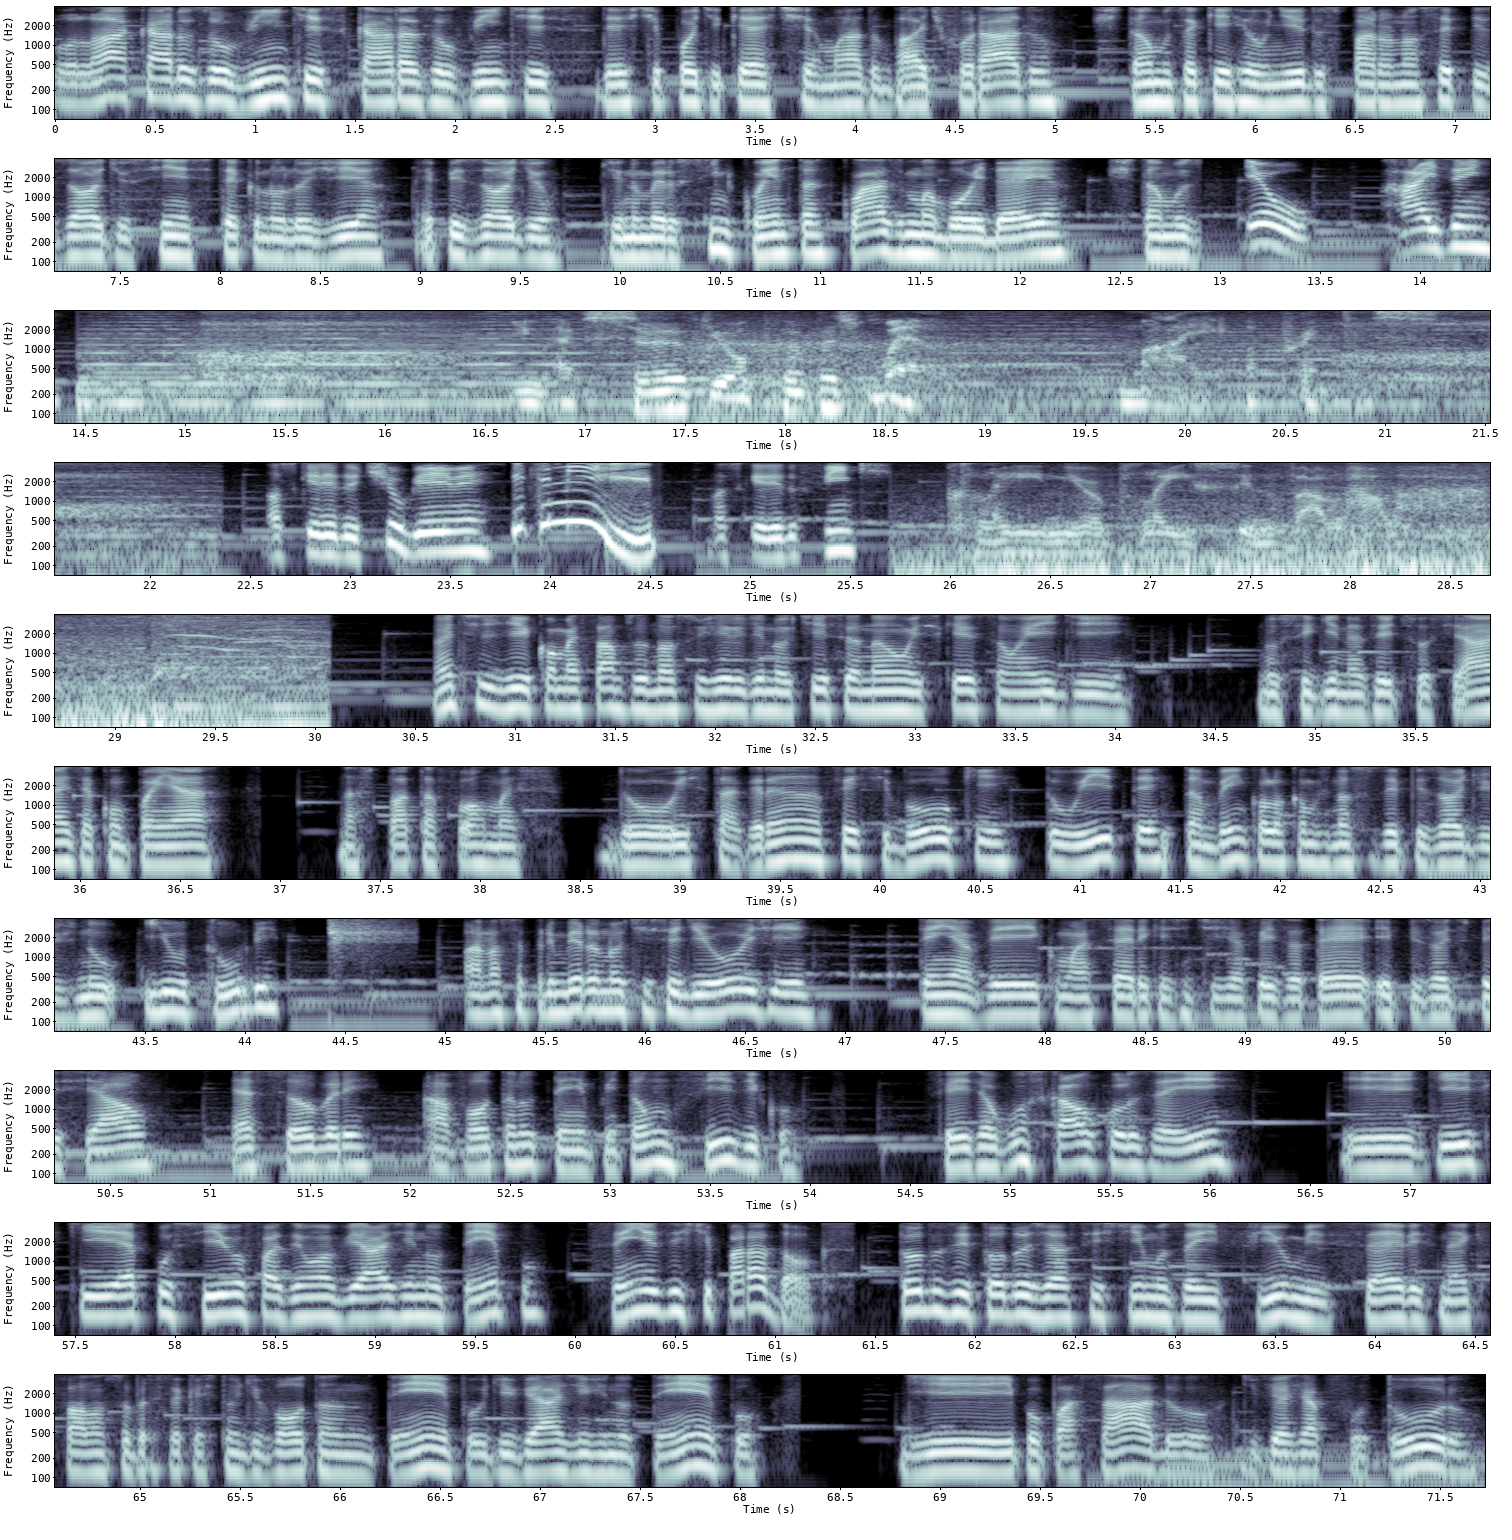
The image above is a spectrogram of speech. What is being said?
Olá, caros ouvintes, caras ouvintes deste podcast chamado Byte Furado. Estamos aqui reunidos para o nosso episódio Ciência e Tecnologia, episódio de número 50, quase uma boa ideia. Estamos eu, Ryzen. You have served your purpose well, my apprentice. Nosso querido Tio Gamer. It's me! Nosso querido Fink. Claim your place in Valhalla. Antes de começarmos o nosso giro de notícia, não esqueçam aí de nos seguir nas redes sociais, acompanhar nas plataformas do Instagram, Facebook, Twitter. Também colocamos nossos episódios no YouTube. A nossa primeira notícia de hoje tem a ver com uma série que a gente já fez até episódio especial. É sobre a volta no tempo. Então, um físico fez alguns cálculos aí e diz que é possível fazer uma viagem no tempo sem existir paradoxo. Todos e todas já assistimos aí filmes, séries, né, que falam sobre essa questão de volta no tempo, de viagens no tempo, de ir pro passado, de viajar pro futuro.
